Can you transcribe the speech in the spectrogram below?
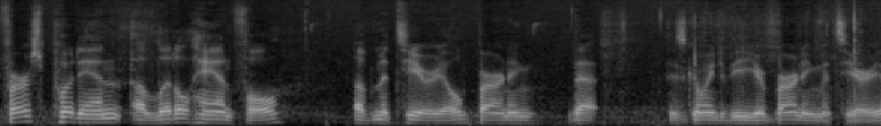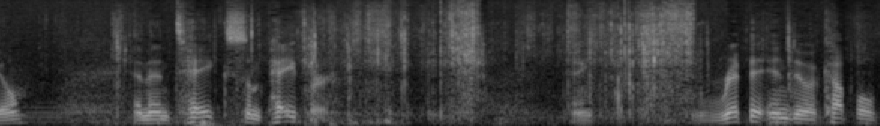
first put in a little handful of material, burning, that is going to be your burning material. And then take some paper and rip it into a couple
